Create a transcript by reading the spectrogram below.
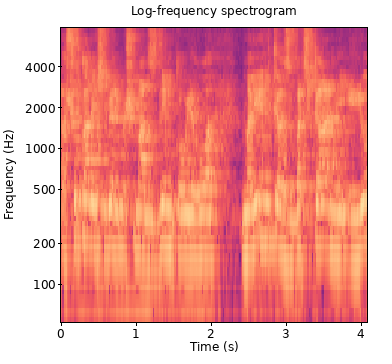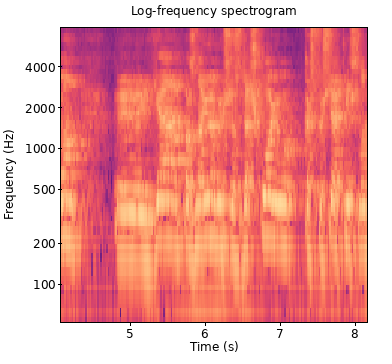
ашукаліся вельмі шмат здымкаў яго маленьках з бацькамі і ён э, я пазнаёміўся з дачкою кастуся кісла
